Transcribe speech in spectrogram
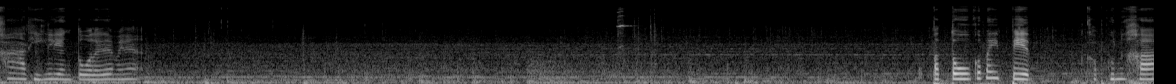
ฆ่าทิ้งเรียงตัวเลยได้ไหมเนี่ย ประตูก็ไม่ปิด ขอบคุณค่ะ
